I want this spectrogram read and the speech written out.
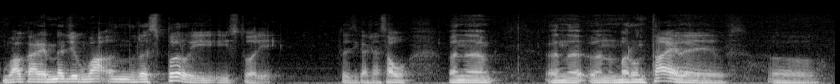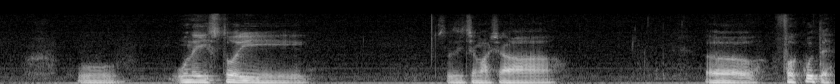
cumva care merge cumva în răspărul istoriei, să zic așa, sau în, în, în măruntaiele uh, unei istorii, să zicem așa, uh, făcute,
